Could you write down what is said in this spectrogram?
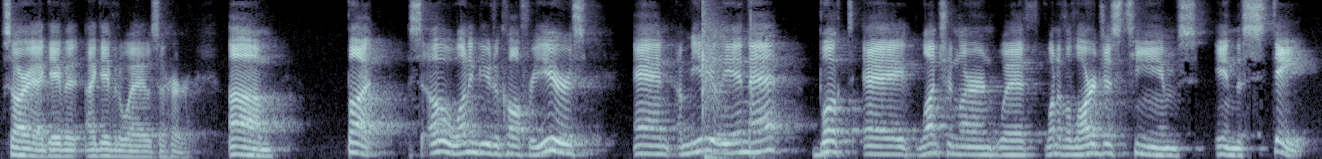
Sorry, I gave it. I gave it away. It was a her. Um, but so, oh, wanted you to call for years, and immediately in that booked a lunch and learn with one of the largest teams in the state.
